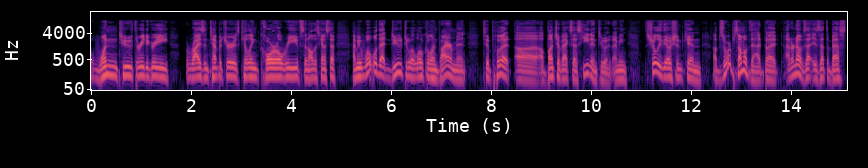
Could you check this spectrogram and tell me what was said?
one, two, three degree rise in temperature is killing coral reefs and all this kind of stuff. I mean, what will that do to a local environment to put uh, a bunch of excess heat into it? I mean, surely the ocean can absorb some of that, but I don't know. Is that is that the best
